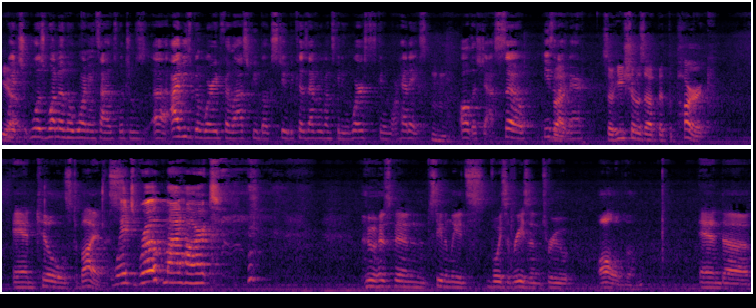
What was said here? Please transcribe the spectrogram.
Yeah. which was one of the warning signs. Which was uh, Ivy's been worried for the last few books too because everyone's getting worse, it's getting more headaches, all this jazz. So he's a nightmare, So he shows up at the park and kills Tobias, which broke my heart. who has been Stephen Leeds' voice of reason through all of them. And uh,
